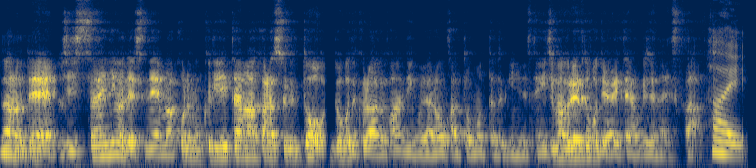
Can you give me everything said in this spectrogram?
なので、実際にはですね、まあこれもクリエイター側からすると、どこでクラウドファンディングをやろうかと思った時にですね、一番売れるところでやりたいわけじゃないですか。はい。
